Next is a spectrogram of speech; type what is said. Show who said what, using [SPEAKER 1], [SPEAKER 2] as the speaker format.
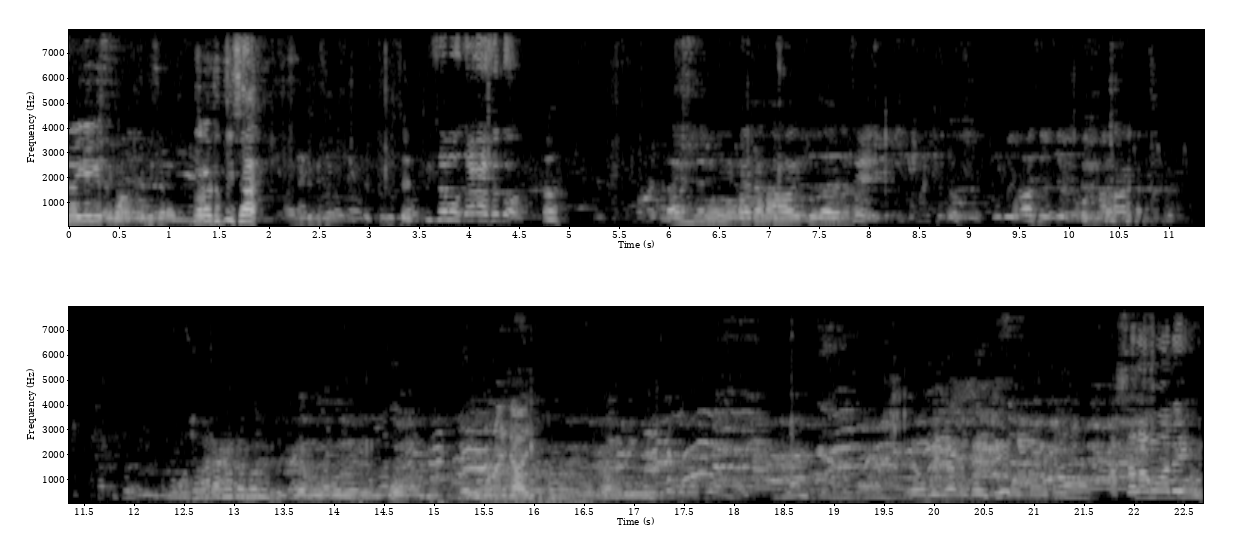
[SPEAKER 1] তোরা একটু
[SPEAKER 2] আসসালামু আলাইকুম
